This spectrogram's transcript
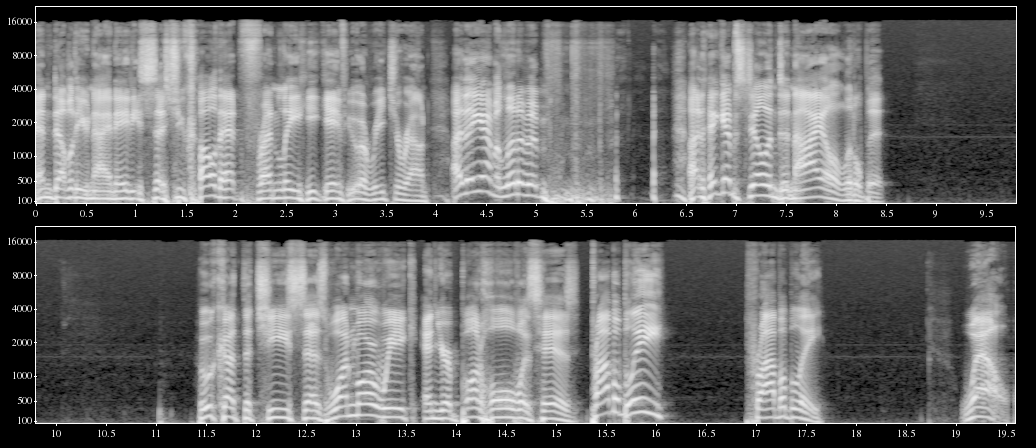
NW980 says, You call that friendly? He gave you a reach around. I think I'm a little bit, I think I'm still in denial a little bit. Who cut the cheese says, One more week and your butthole was his. Probably. Probably. Well,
